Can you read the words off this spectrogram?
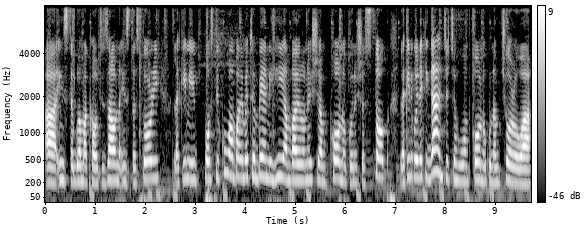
uh, instagram akaunti zao na insta story. Lakini posti kuu ambayo imetembea ni hii ambayo inaonyesha mkono ukionyesha stop. Lakini kwenye kiganja cha huo mkono kuna mchoro wa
